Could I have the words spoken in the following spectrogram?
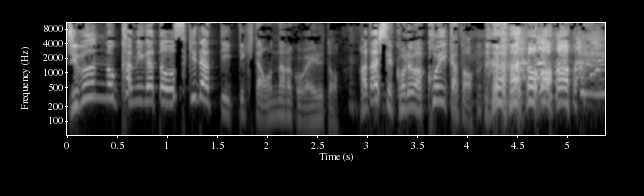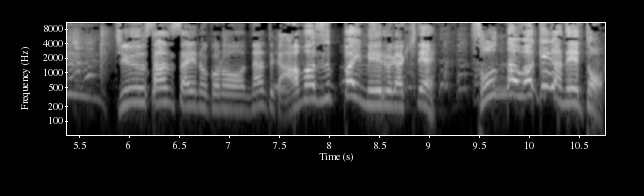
自分の髪型を好きだって言ってきた女の子がいると。果たしてこれは恋かと。13歳のこの、なんていうか甘酸っぱいメールが来て、そんなわけがねえと。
